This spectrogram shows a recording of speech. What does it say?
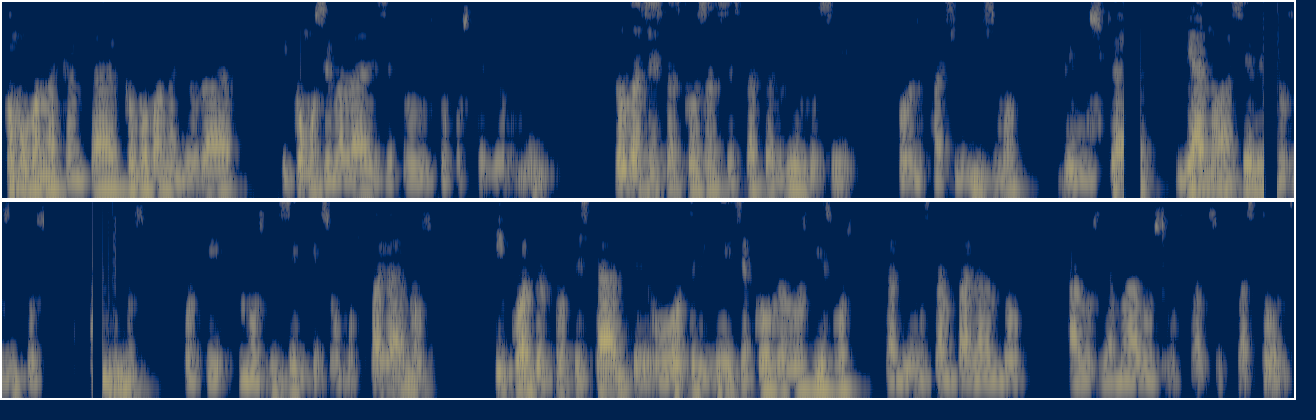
cómo van a cantar, cómo van a llorar y cómo se va a dar ese producto posteriormente. Todas estas cosas se está perdiéndose por el facilismo de buscar ya no hacer esos ritos andinos, porque nos dicen que somos paganos, y cuando el protestante o otra iglesia cobra los diezmos, también están pagando a los llamados los falsos pastores.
